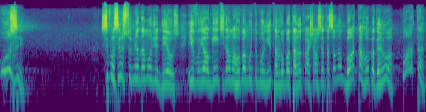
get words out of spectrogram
use. Se você é um instrumento da mão de Deus e, e, alguém te der uma roupa muito bonita, não vou botar não que eu achar ostentação, não, bota a roupa, ganhou? Bota.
